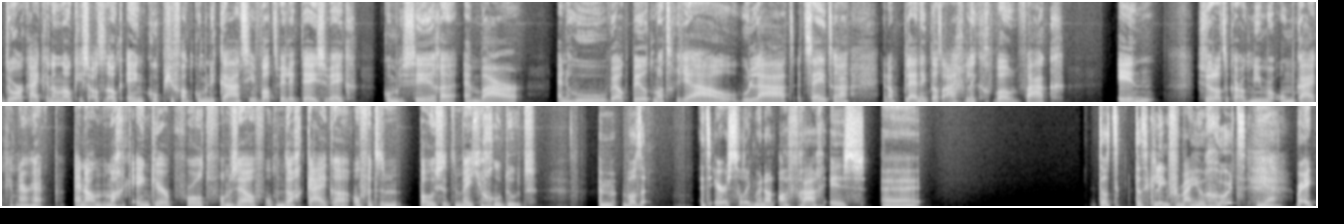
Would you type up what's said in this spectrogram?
doorkijk. En dan ook is altijd ook één kopje van communicatie. Wat wil ik deze week communiceren en waar en hoe, welk beeldmateriaal, hoe laat, et cetera. En dan plan ik dat eigenlijk gewoon vaak in, zodat ik er ook niet meer omkijken naar heb. En dan mag ik één keer bijvoorbeeld van mezelf op een dag kijken of het een post het een beetje goed doet. En wat, het eerste wat ik me dan afvraag is... eh, dat, dat klinkt voor mij heel goed. Ja. Maar ik,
